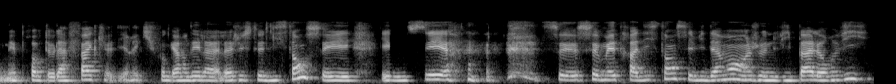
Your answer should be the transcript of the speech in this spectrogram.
mes profs de la fac diraient qu'il faut garder la, juste distance et, on sait se, se, mettre à distance, évidemment. Hein. je ne vis pas leur vie.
